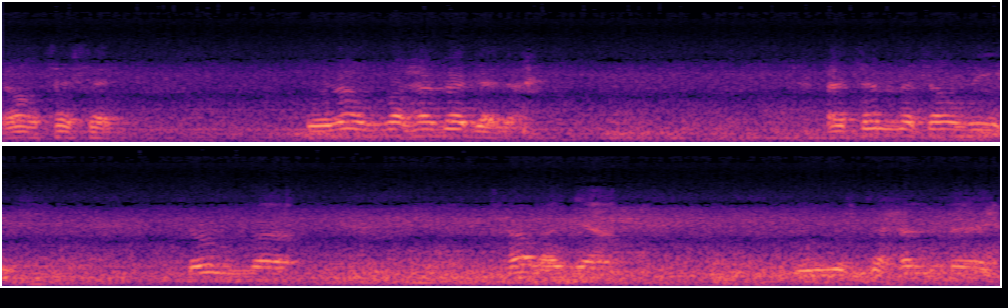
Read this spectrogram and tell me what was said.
اغتسل ونظف بدنه أتم تنظيف ثم خرج من مستحمه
